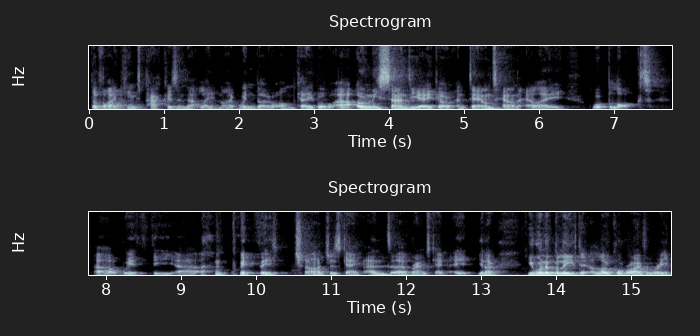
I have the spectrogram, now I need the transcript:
the Vikings Packers in that late night window on cable. Uh, only San Diego and downtown LA were blocked uh, with the uh, with the Chargers game and uh, Rams game. It, you know, you wouldn't have believed it. A local rivalry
